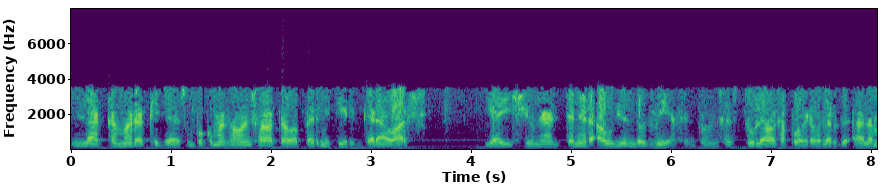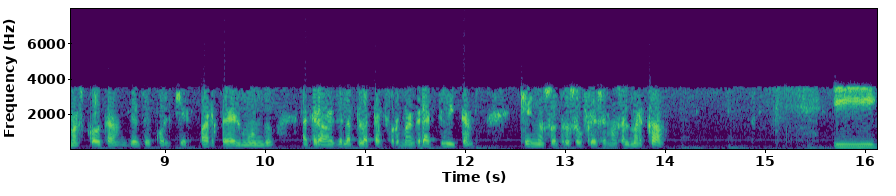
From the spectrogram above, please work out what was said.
la cámara que ya es un poco más avanzada te va a permitir grabar y adicional tener audio en dos vías. Entonces tú le vas a poder hablar de- a la mascota desde cualquier parte del mundo a través de la plataforma gratuita que nosotros ofrecemos al mercado. ¿Y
